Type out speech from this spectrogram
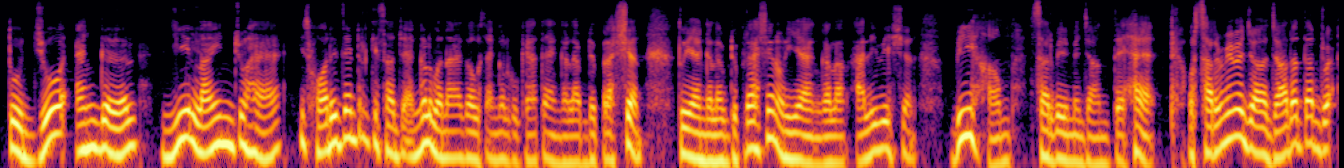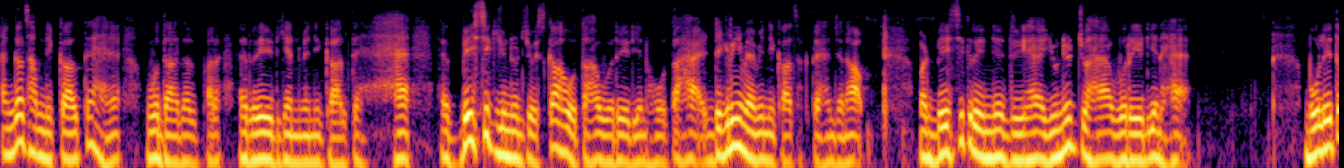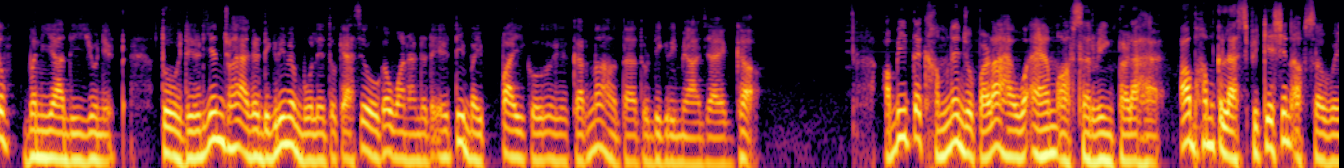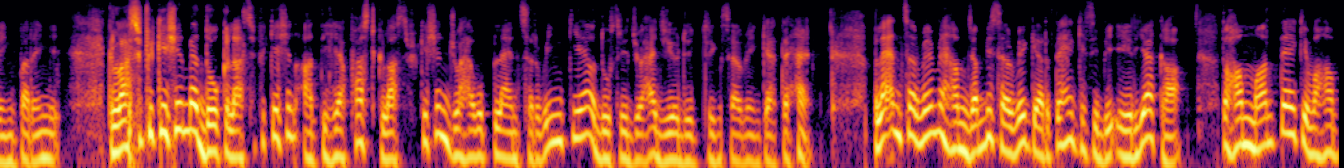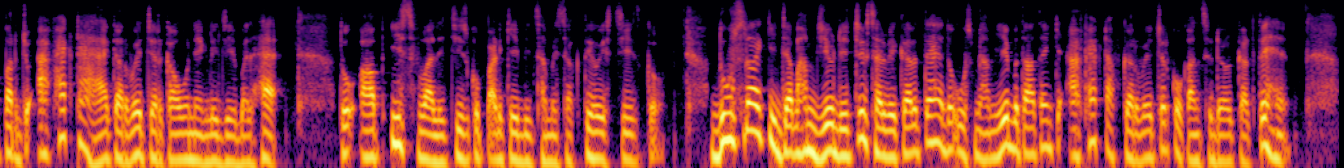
तो जो एंगल ये लाइन जो है, इस हॉरिजेंटल के साथ जो एंगल बनाएगा, उस एंगल को कहते हैं एंगल ऑफ़ डिप्रेशन तो ये एंगल ऑफ़ डिप्रेशन और ये एंगल ऑफ़ एलिवेशन भी हम सर्वे में जानते हैं. और सर्वे में ज़्यादातर जो एंगल्स हम निकालते हैं, वो ज़्यादातर रेडियन में निकालते हैं. बेसिक यूनिट जो इसका होता है, वो रेडियन होता है. डिग्री में भी निकाल सकते हैं जनाब. बट बेसिक है यूनिट जो है, वो रेडियन है. बोले तो बुनियादी यूनिट तो रेडियन जो है, अगर डिग्री में बोले तो कैसे होगा? 180 हंड्रेड एटी बाई पाई को करना होता है तो डिग्री में आ जाएगा। अभी तक हमने जो पढ़ा है, वो एम ऑफ़ सर्विंग पढ़ा है। अब हम क्लासिफिकेशन ऑफ़ सर्विंग पढ़ेंगे। क्लासिफिकेशन में दो क्लासिफिकेशन आती है। फ़र्स्ट क्लासिफिकेशन जो है, वो प्लान सर्विंग की है और दूसरी जो है जियोडिट्रिक सर्विंग कहते हैं। प्लान सर्वे में हम जब भी सर्वे करते हैं किसी भी एरिया का तो हम मानते हैं कि वहाँ पर जो अफेक्ट है कर्वेचर का वो नेग्लिजिबल है। तो आप इस वाली चीज़ को पढ़ के भी समझ सकते हो इस चीज़ को। दूसरा कि जब हम जियोडिट्रिक सर्वे करते हैं तो उसमें हम ये बताते हैं कि अफेक्ट ऑफ़ कर्वेचर को कंसिडर करते हैं।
